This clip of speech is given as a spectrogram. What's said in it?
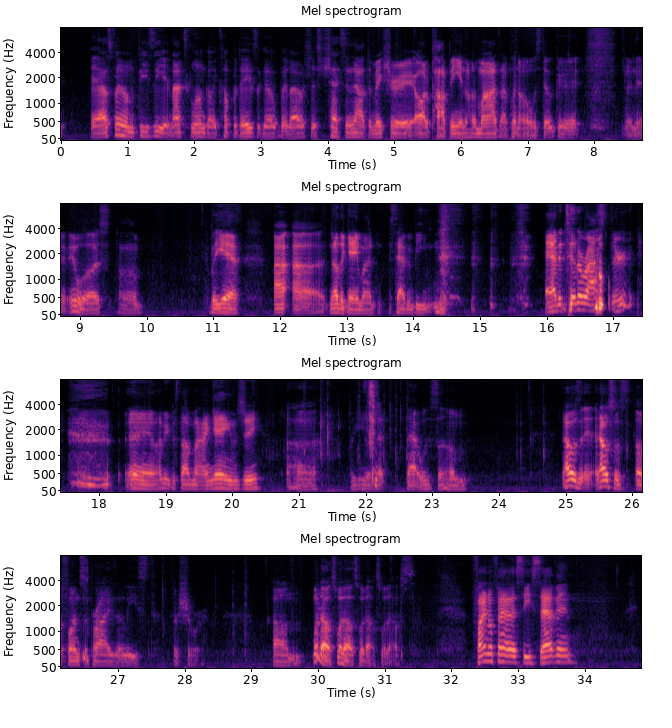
Yeah, I was playing on the PC not too long ago, a couple days ago, but I was just testing it out to make sure all the popping and all the mods I put on was still good, and it, it was. Um, but yeah, I, uh, another game I just haven't beaten. Added to the roster, and I need to stop buying games, G. Uh, but yeah, that that was um, that was that was a, a fun surprise at least for sure. Um, what else? What else? What else? What else? Final Fantasy VII.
